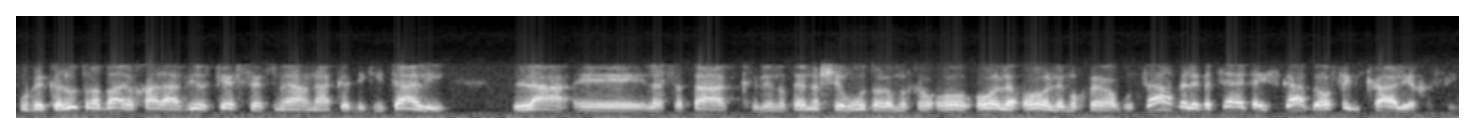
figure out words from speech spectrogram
הוא בקלות רבה יוכל להעביר כסף מהארנק הדיגיטלי אה, לספק, לנותן השירות או, למוכר, או, או, או למוכר המוצר ולבצע את העסקה באופן קל יחסית.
